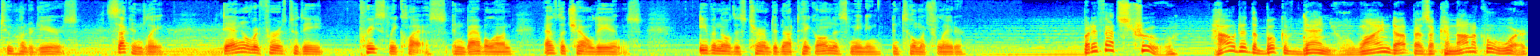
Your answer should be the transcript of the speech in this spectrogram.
200 years. Secondly, Daniel refers to the priestly class in Babylon as the Chaldeans, even though this term did not take on this meaning until much later. But if that's true, how did the book of Daniel wind up as a canonical work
